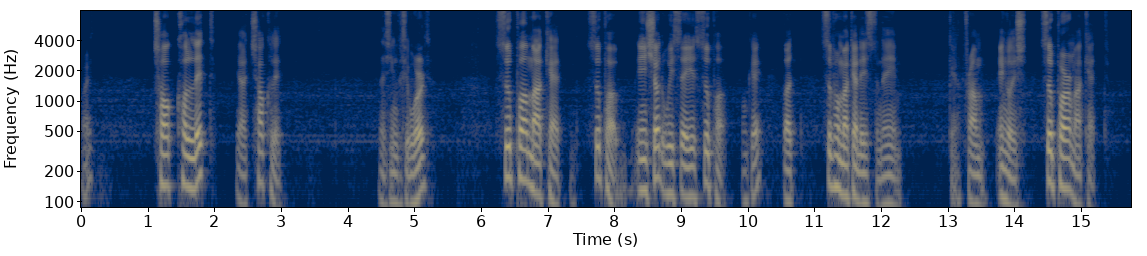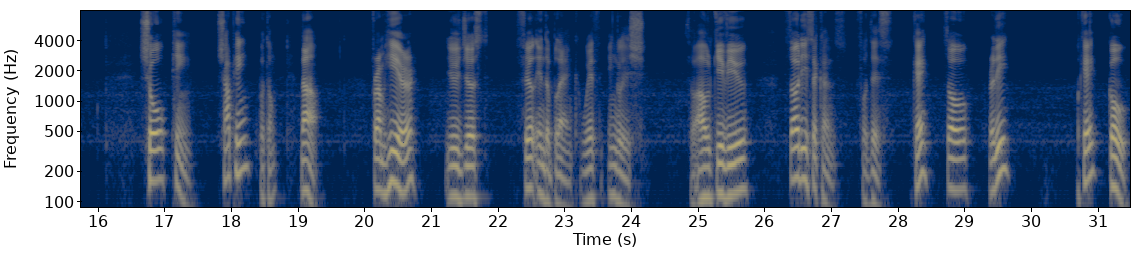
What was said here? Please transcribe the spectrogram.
right? Chocolate, yeah, chocolate. That's English word. Supermarket, super. In short, we say super, okay? But supermarket is the name, okay, from English. Supermarket. Shopping, shopping, 보통. Now, from here, you just fill in the blank with English. So I'll give you 30 seconds for this. Okay? So, ready? Okay, go.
